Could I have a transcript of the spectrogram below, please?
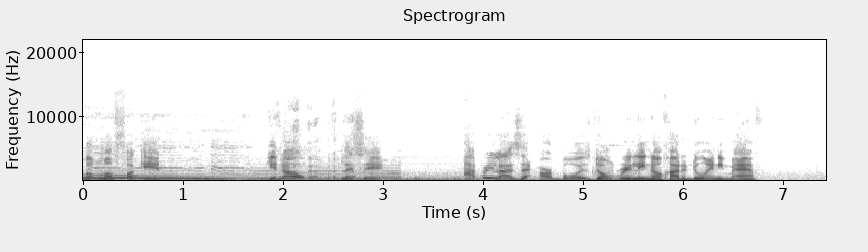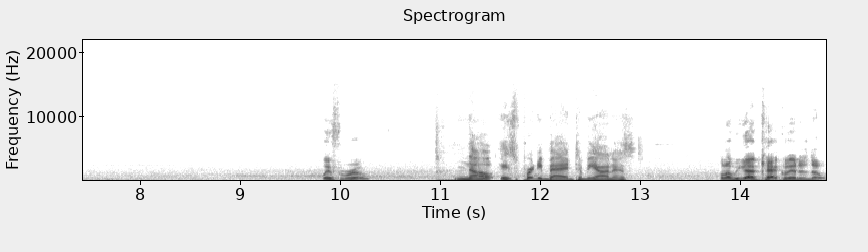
but motherfucking, you know, listen, I realized that our boys don't really know how to do any math. Wait, for real? No, it's pretty bad to be honest. Well, like, we got calculators though.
